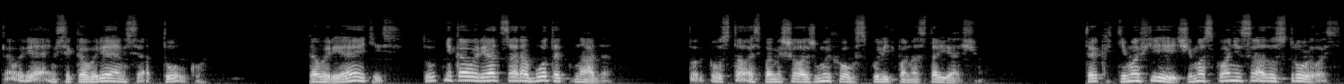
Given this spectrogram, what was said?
Ковыряемся, ковыряемся, от толку. Ковыряетесь? Тут не ковыряться, а работать надо. Только усталость помешала Жмыхову вспылить по-настоящему. Так, Тимофеич, и Москва не сразу строилась.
